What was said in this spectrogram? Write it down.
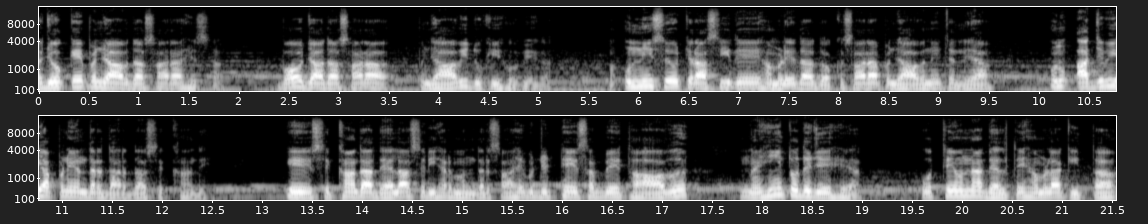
ਅਜੋਕੇ ਪੰਜਾਬ ਦਾ ਸਾਰਾ ਹਿੱਸਾ। ਬਹੁਤ ਜ਼ਿਆਦਾ ਸਾਰਾ ਪੰਜਾਬ ਹੀ ਦੁਖੀ ਹੋਵੇਗਾ। 1984 ਦੇ ਹਮਲੇ ਦਾ ਦੁੱਖ ਸਾਰਾ ਪੰਜਾਬ ਨੇ ਝੱਲਿਆ। ਉਹਨੂੰ ਅੱਜ ਵੀ ਆਪਣੇ ਅੰਦਰ ਦਰਦ ਆ ਸਿੱਖਾਂ ਦੇ। ਕਿ ਸਿੱਖਾਂ ਦਾ ਦਹਿਲਾ ਸ੍ਰੀ ਹਰਮੰਦਰ ਸਾਹਿਬ ਡਿੱਠੇ ਸੱਬੇ ਥਾਵ ਨਹੀਂ ਤੁਧ ਜਿਹਿਆ ਉੱਥੇ ਉਹਨਾਂ ਦਿਲ ਤੇ ਹਮਲਾ ਕੀਤਾ।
